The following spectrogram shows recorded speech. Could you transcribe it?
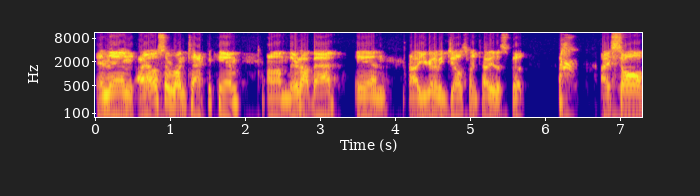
and then I also run Tactacam. Um, they're not bad, and uh, you're going to be jealous when I tell you this, but I saw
